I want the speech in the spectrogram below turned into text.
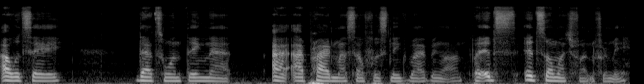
I would say that's one thing that I, I pride myself with SneakVibing on. But it's it's so much fun for me.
